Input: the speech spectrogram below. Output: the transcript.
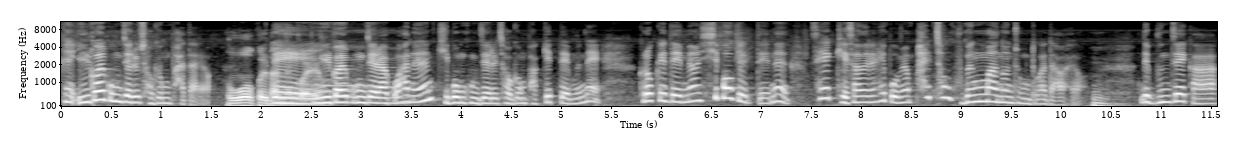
그냥 일괄공제를 적용받아요. 5억을 받는 네, 거예요. 일괄공제라고 하는 기본 공제를 적용받기 때문에 그렇게 되면 10억일 때는 세액 계산을 해보면 8,900만 원 정도가 나와요. 음. 근데 문제가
